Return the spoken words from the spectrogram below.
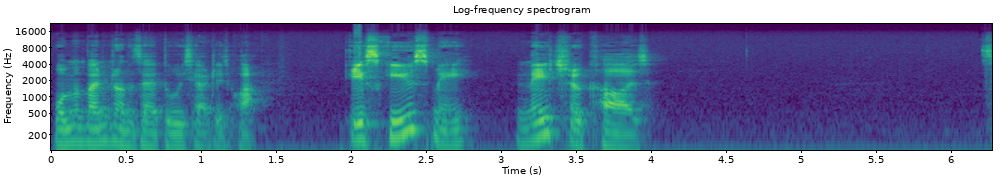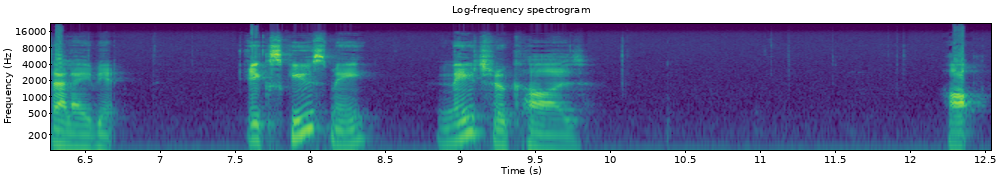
我们完整的再读一下这句话：Excuse me, nature cause。再来一遍：Excuse me, nature cause。好，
